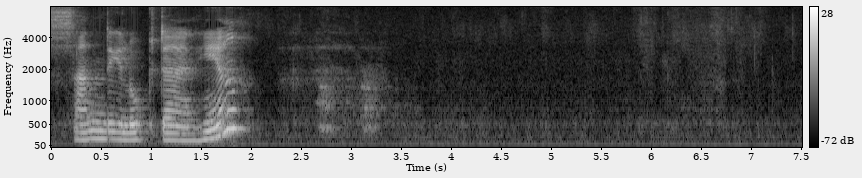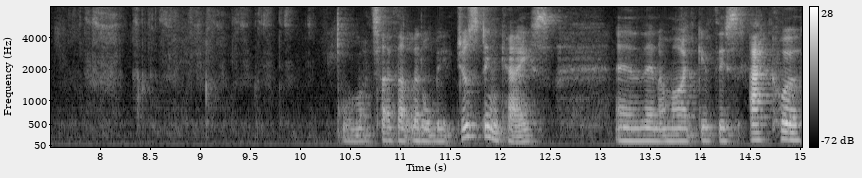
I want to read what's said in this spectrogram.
sandy look down here. I might save that little bit just in case. And then I might give this aqua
